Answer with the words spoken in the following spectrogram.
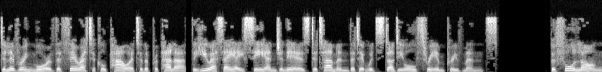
delivering more of the theoretical power to the propeller. The USAAC engineers determined that it would study all three improvements. Before long,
